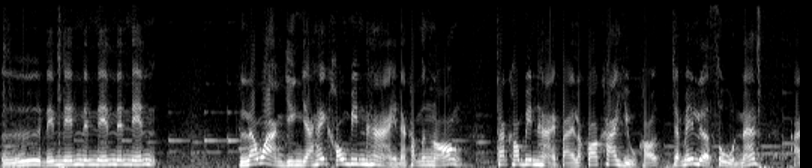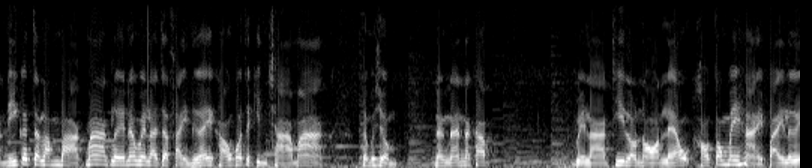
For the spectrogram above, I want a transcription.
เออเน้นเน้นเน้นเน้นเน้นเน้นระหว่างยิงอย่าให้เขาบินหายนะครับน้องๆถ้าเขาบินหายไปแล้วก็ค่าหิวเขาจะไม่เหลือศูนย์นะ อันนี้ก็จะลำบากมากเลยนะ เวลาจะใส่เนื้อให้เขาเขาจะกินช้ามากท่านผู้ชม ดังนั้นนะครับ เวลาที่เรานอนแล้วเขาต้องไม่หายไปเลย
